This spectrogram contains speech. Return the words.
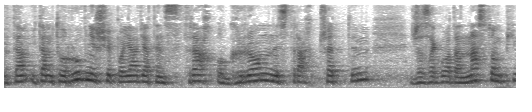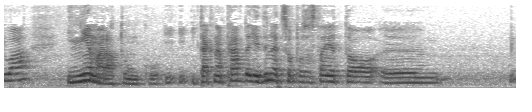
I tam, I tam to również się pojawia ten strach, ogromny strach przed tym, że zagłada nastąpiła i nie ma ratunku. I, i, i tak naprawdę jedyne, co pozostaje, to yy,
